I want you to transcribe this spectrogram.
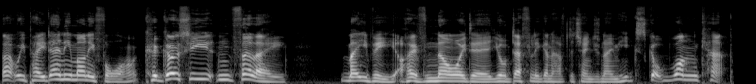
that we paid any money for, Kgosi Ntlhe. Maybe, I have no idea. You're definitely going to have to change your name. He's got one cap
